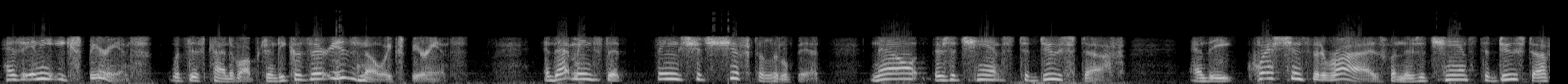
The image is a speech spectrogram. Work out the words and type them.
has any experience with this kind of opportunity because there is no experience. And that means that things should shift a little bit. Now there's a chance to do stuff. And the questions that arise when there's a chance to do stuff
